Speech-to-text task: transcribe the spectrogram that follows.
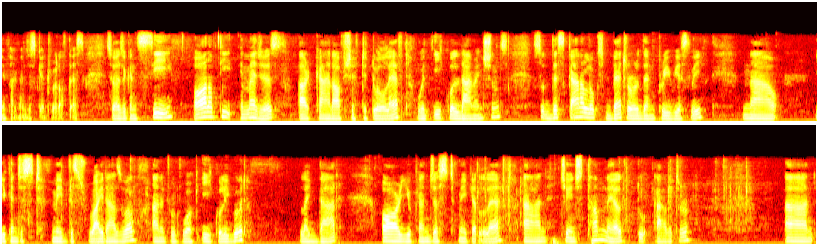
if I can just get rid of this. So as you can see all of the images are kind of shifted to left with equal dimensions. So this kind of looks better than previously. Now you can just make this right as well and it would work equally good like that. Or you can just make it left and change thumbnail to avatar. And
